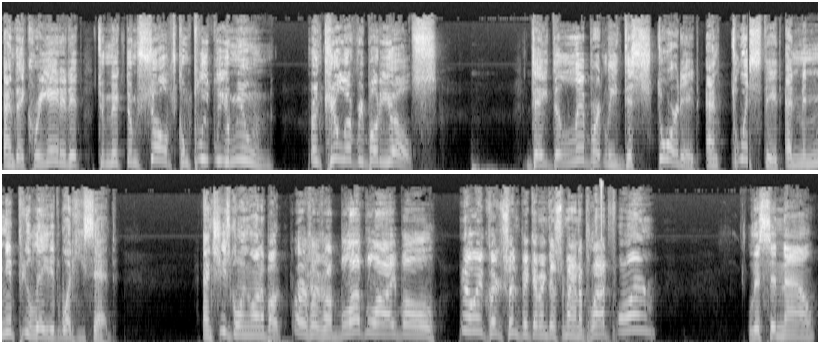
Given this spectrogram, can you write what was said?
and they created it to make themselves completely immune and kill everybody else? They deliberately distorted and twisted and manipulated what he said. And she's going on about, this is a blood libel. You know, we could, shouldn't be giving this man a platform. Listen now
